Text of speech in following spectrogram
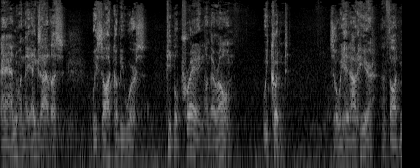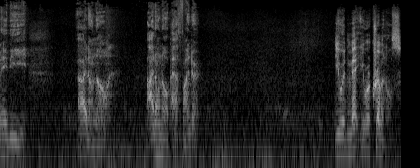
And when they exiled us, we saw it could be worse. People preying on their own. We couldn't. So we hid out here and thought maybe... I don't know. I don't know, Pathfinder. You admit you were criminals.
